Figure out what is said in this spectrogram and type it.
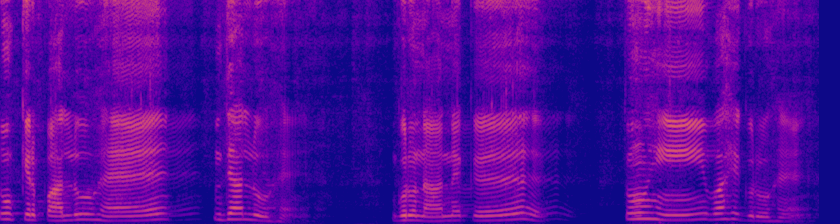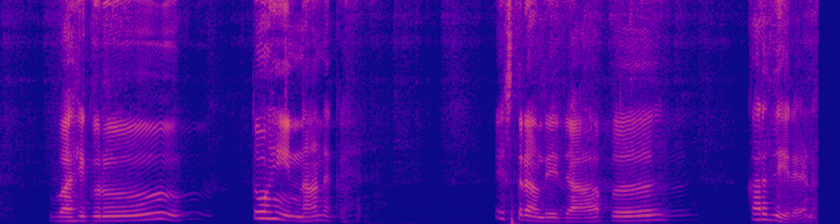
ਤੂੰ ਕਿਰਪਾਲੂ ਹੈ, ਦਿਆਲੂ ਹੈ। ਗੁਰੂ ਨਾਨਕ, ਤੂੰ ਹੀ ਵਾਹਿਗੁਰੂ ਹੈ। ਵਾਹਿਗੁਰੂ ਤੂੰ ਹੀ ਨਾਨਕ ਹੈ। ਇਸ ਤਰ੍ਹਾਂ ਦੇ ਜਾਪ ਕਰਦੇ ਰਹਿਣਾ।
